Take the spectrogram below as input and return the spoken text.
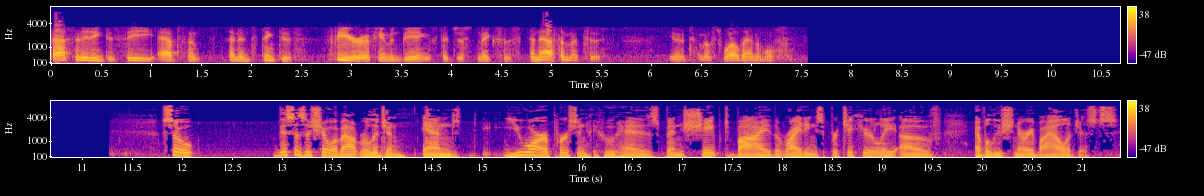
fascinating to see absent an instinctive fear of human beings that just makes us anathema to you know to most wild animals. So this is a show about religion, and you are a person who has been shaped by the writings, particularly of evolutionary biologists.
